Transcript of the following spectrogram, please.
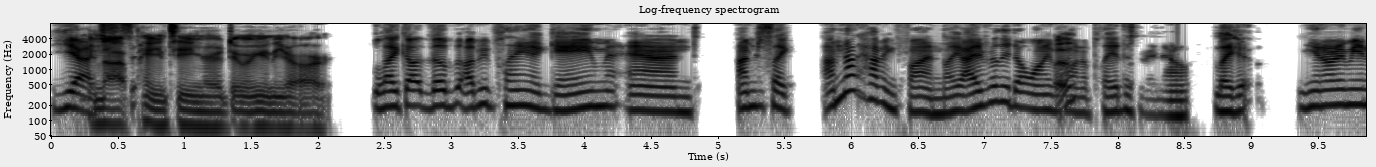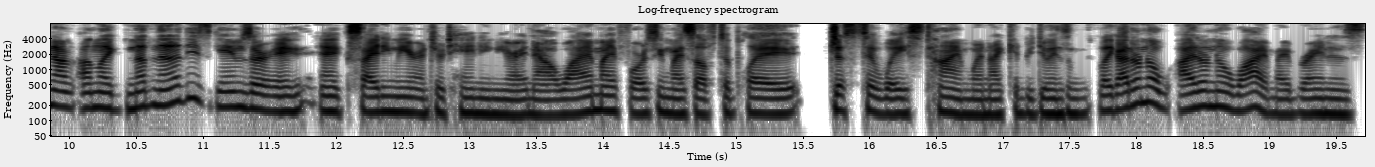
yes, and not painting or doing any art. Like I'll, they'll- I'll be playing a game and I'm just like I'm not having fun. Like I really don't want even Oh. want to play this right now. Like you know what I mean? I'm, I'm like none, none of these games are e- exciting me or entertaining me right now. Why am I forcing myself to play just to waste time when I could be doing something. Like I don't know, I don't know why my brain is.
